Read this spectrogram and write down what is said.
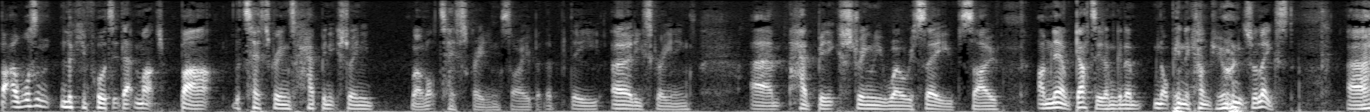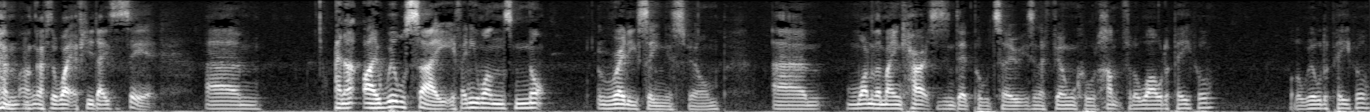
but I wasn't looking forward to it that much. But the test screenings have been extremely well, not test screenings, sorry, but the, the early screenings um, had been extremely well received. So I'm now gutted. I'm going to not be in the country when it's released. Um, I'm going to have to wait a few days to see it. Um, and I, I, will say, if anyone's not already seen this film, um, one of the main characters in Deadpool 2 is in a film called Hunt for the Wilderpeople, or the Wilderpeople.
